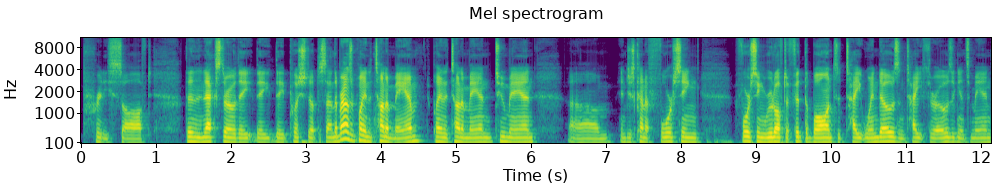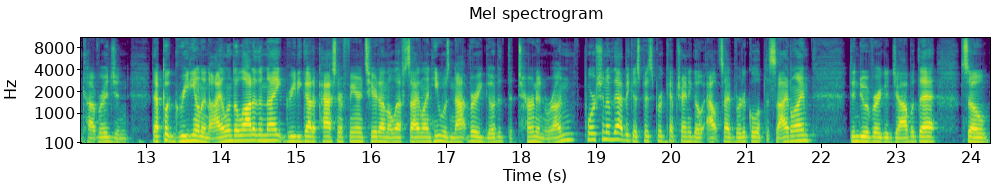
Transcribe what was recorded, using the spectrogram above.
pretty soft. Then the next throw, they they they pushed it up the side. The Browns are playing a ton of man, playing a ton of man, two man, um, and just kind of forcing forcing Rudolph to fit the ball into tight windows and tight throws against man coverage. And that put Greedy on an island a lot of the night. Greedy got a pass interference here down the left sideline. He was not very good at the turn and run portion of that because Pittsburgh kept trying to go outside vertical up the sideline. Didn't do a very good job with that. So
